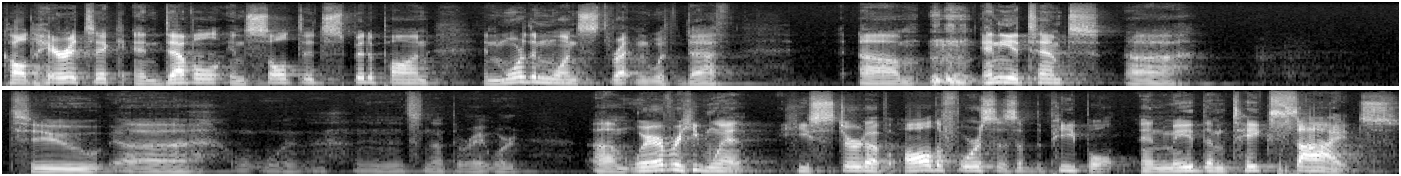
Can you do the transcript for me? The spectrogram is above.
called heretic and devil, insulted, spit upon, and more than once threatened with death. Um, any attempt uh, to, uh, it's not the right word, um, wherever he went, he stirred up all the forces of the people and made them take sides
